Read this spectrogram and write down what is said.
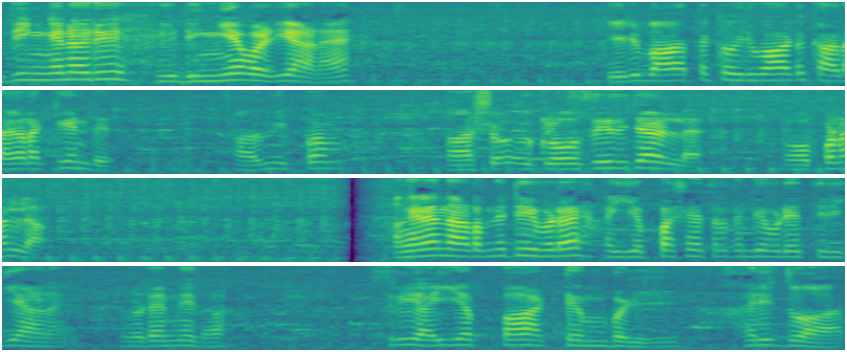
ഇതിങ്ങനെ ഒരു ഇടുങ്ങിയ വഴിയാണേ. ഈ ഒരു ഭാഗത്തൊക്കെ ഒരുപാട് കടകളൊക്കെ ഉണ്ട്. അതൊന്നും ഇപ്പം ക്ലോസ് ചെയ്തിട്ടാണല്ലേ ഓപ്പൺ അല്ല. അങ്ങനെ നടന്നിട്ട് ഇവിടെ അയ്യപ്പ ക്ഷേത്രത്തിന്റെ ഇവിടെ എത്തിയിരിക്കുകയാണ്. ഇവിടെ തന്നെ ഇതാ. ശ്രീ അയ്യപ്പ ടെമ്പിൾ ഹരിദ്വാർ.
